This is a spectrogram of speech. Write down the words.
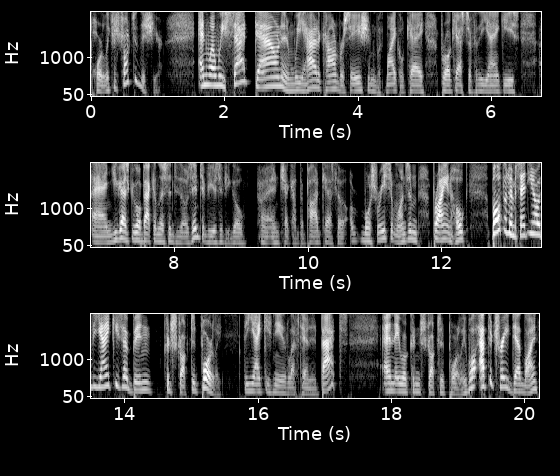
poorly constructed this year. And when we sat down and we had a conversation with Michael Kay, broadcaster for the Yankees, and you guys can go back and listen to those interviews if you go uh, and check out the podcast, the uh, most recent ones, and Bryan Hoch, both of them said, you know, the Yankees have been constructed poorly. The Yankees needed left handed bats and they were constructed poorly. Well, at the trade deadline,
